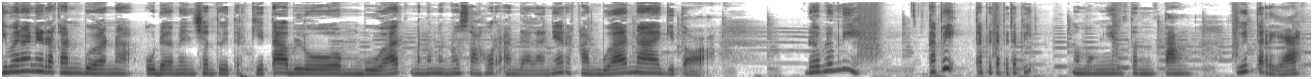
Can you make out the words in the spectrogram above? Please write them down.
Gimana nih rekan Buana? Udah mention Twitter kita belum buat menu-menu sahur andalannya rekan Buana gitu? Udah belum nih? Tapi, tapi, tapi, tapi ngomongin tentang Twitter ya.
